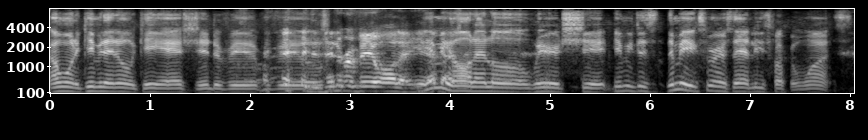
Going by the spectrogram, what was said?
I want to give me that old gay ass gender reveal. the gender reveal, all that. Yeah, give me all that little weird shit. Give me just let me experience that at least fucking once.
